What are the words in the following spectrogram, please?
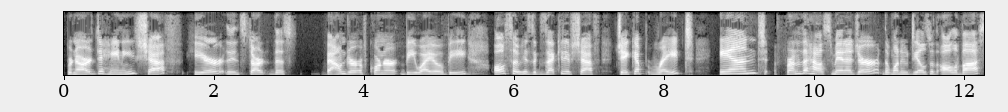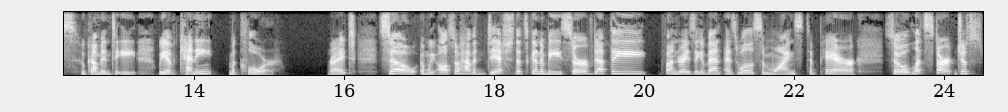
Bernard Dehaene, chef here, and start this founder of Corner BYOB, also his executive chef, Jacob Rate, and front of the house manager, the one who deals with all of us who come in to eat, we have Kenny McClure. Right? So, and we also have a dish that's going to be served at the fundraising event as well as some wines to pair. So let's start just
